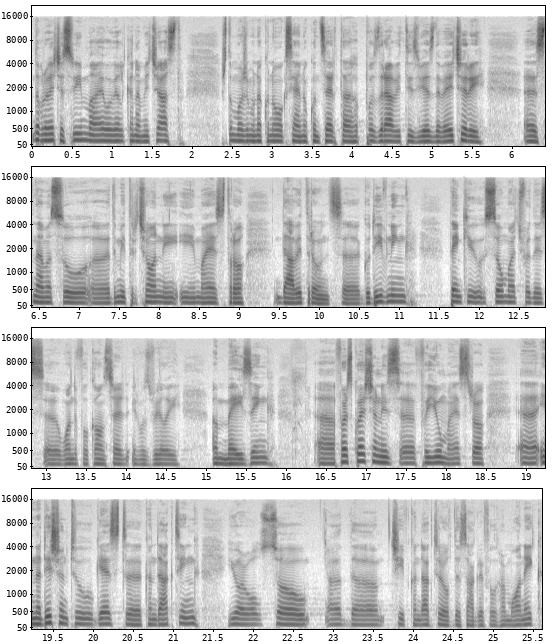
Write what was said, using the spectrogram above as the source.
Dobro večer svima, evo velika nam je čast što možemo nakon ovog sjajnog koncerta pozdraviti zvijezde večeri. E, s nama su e, Dmitri Čoni i maestro David Runc. E, good evening. Thank you so much for this wonderful concert. It was really amazing. Uh, first question is uh, for you, Maestro. Uh, in addition to guest conducting, you are also the chief conductor of the Zagreb Philharmonic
